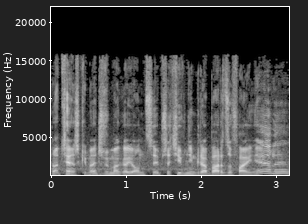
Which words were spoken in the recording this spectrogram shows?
No ciężki mecz, wymagający. Przeciwnik gra bardzo fajnie, ale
